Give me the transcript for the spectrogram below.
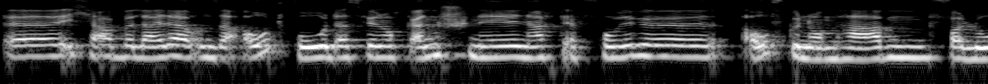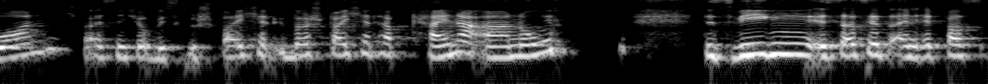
Äh, ich habe leider unser Outro, das wir noch ganz schnell nach der Folge aufgenommen haben, verloren. Ich weiß nicht, ob ich es gespeichert, überspeichert habe, keine Ahnung. Deswegen ist das jetzt ein etwas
